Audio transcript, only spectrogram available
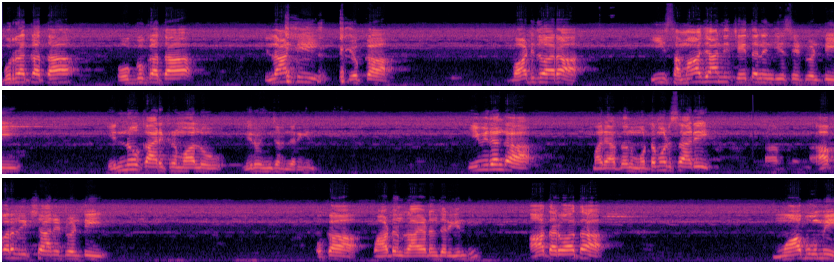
బుర్రకథ ఒగ్గు కథ ఇలాంటి యొక్క వాటి ద్వారా ఈ సమాజాన్ని చైతన్యం చేసేటువంటి ఎన్నో కార్యక్రమాలు నిర్వహించడం జరిగింది. ఈ విధంగా మరి అతను మొట్టమొదటిసారి ఆపర రిక్ష అనేటువంటి ఒక పాటను రాయడం జరిగింది. ఆ తర్వాత మా భూమి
